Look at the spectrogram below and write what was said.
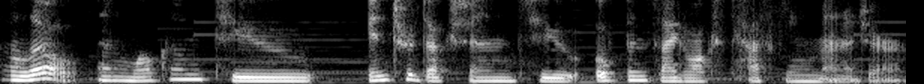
Hello and welcome to Introduction to Open Sidewalks Tasking Manager.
